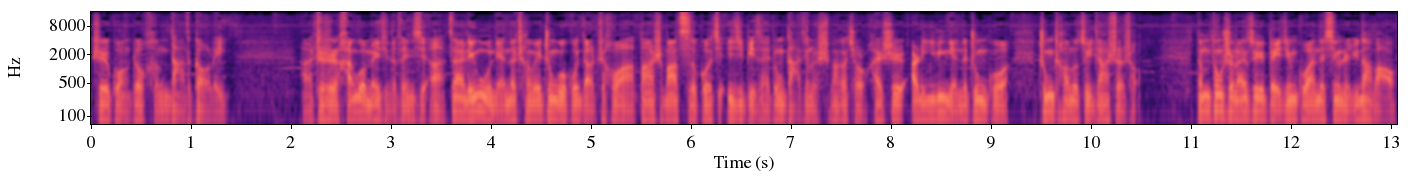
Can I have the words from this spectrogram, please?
是广州恒大的郜林啊。这是韩国媒体的分析啊。在零五年呢成为中国国脚之后啊，八十八次国际一级比赛中打进了十八个球，还是二零一零年的中国中超的最佳射手。那么同时来自于北京国安的新人于大宝。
